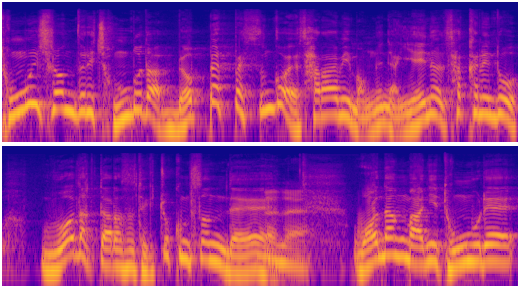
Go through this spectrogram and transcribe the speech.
동물 실험들이 전부 다 몇백 배 쓴 거예요. 사람이 먹는 양. 얘는 사카린도 워낙 따라서 되게 조금 썼는데 네네. 워낙 많이 동물에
